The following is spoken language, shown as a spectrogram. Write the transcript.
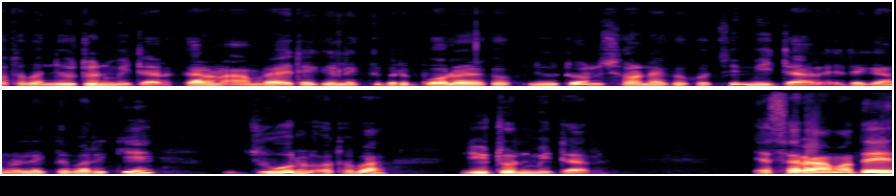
অথবা নিউটন মিটার। কারণ আমরা এটাকে লিখতে পারি বলের একক নিউটন, স্বর্ণ একক হচ্ছে মিটার। এটাকে আমরা লিখতে পারি কি? জুল অথবা নিউটন মিটার। এছাড়া আমাদের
